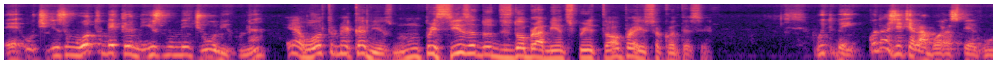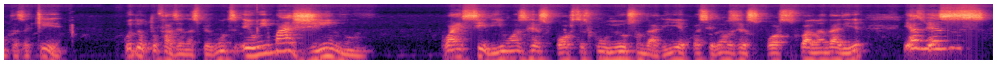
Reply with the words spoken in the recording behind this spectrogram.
é, utiliza um outro mecanismo mediúnico, né? É outro mecanismo. Não precisa do desdobramento espiritual para isso acontecer. Muito bem. Quando a gente elabora as perguntas aqui, quando eu estou fazendo as perguntas, eu imagino quais seriam as respostas que o Wilson daria, quais seriam as respostas que o Alan daria. E às vezes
